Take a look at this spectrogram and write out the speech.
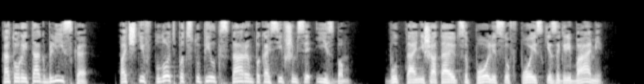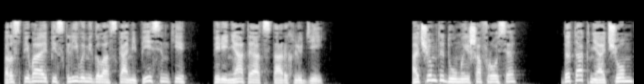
который так близко, почти вплоть подступил к старым покосившимся избам, будто они шатаются по лесу в поиске за грибами, распевая пескливыми голосками песенки, перенятые от старых людей. «О чем ты думаешь, Афрося?» «Да так ни о чем»,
